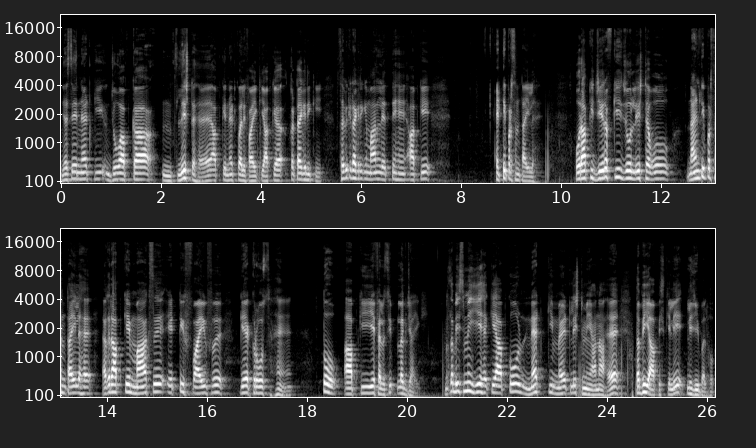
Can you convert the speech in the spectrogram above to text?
जैसे नेट की, जो आपका लिस्ट है, आपके नेट क्वालिफाई की, आपके कैटेगरी की, सभी कैटेगरी की मान लेते हैं, आपकी एट्टी परसेंटाइल है। और आपकी जे की जो लिस्ट है, वो नाइन्टी परसेंटाइल है। अगर आपके मार्क्स एट्टी फाइव के अक्रॉस हैं तो आपकी ये फेलोशिप लग जाएगी। मतलब इसमें ये है कि आपको नेट की मेरिट लिस्ट में आना है, तभी आप इसके लिए एलिजिबल हो।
